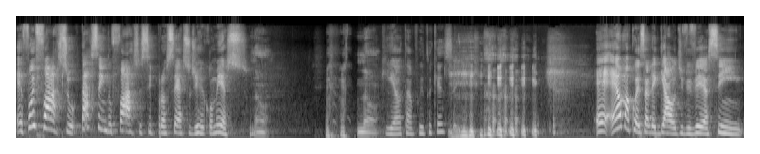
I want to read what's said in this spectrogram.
é, foi fácil? Tá sendo fácil esse processo de recomeço? Não. Não. Que é o tá muito que assim. é, é uma coisa legal de viver assim.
